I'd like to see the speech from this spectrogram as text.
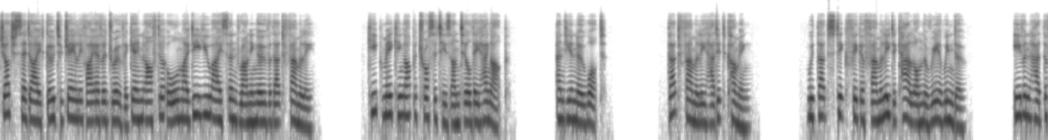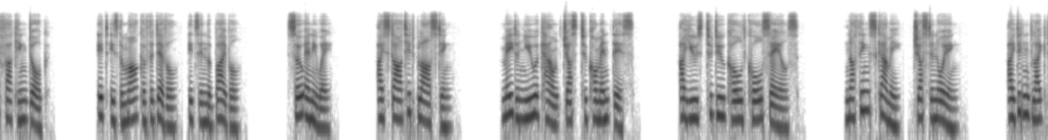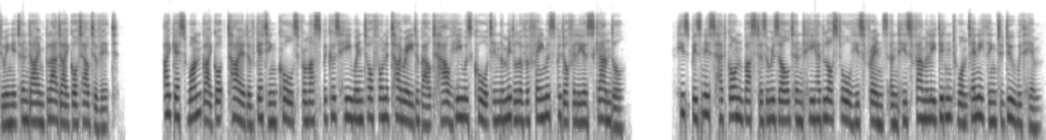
Judge said I'd go to jail if I ever drove again after all my DUIs and running over that family. Keep making up atrocities until they hang up. And you know what? That family had it coming with that stick figure family decal on the rear window. Even had the fucking dog. It is the mark of the devil, it's in the Bible. So anyway. I started blasting. Made a new account just to comment this. I used to do cold call sales. Nothing scammy, just annoying. I didn't like doing it and I'm glad I got out of it. I guess one guy got tired of getting calls from us because he went off on a tirade about how he was caught in the middle of a famous pedophilia scandal. His business had gone bust as a result and he had lost all his friends and his family didn't want anything to do with him.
